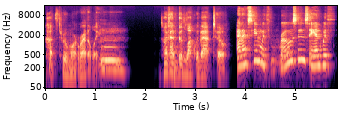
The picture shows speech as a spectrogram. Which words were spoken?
cut through more readily. Mm. So I've had good luck with that too. And I've seen with roses and with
